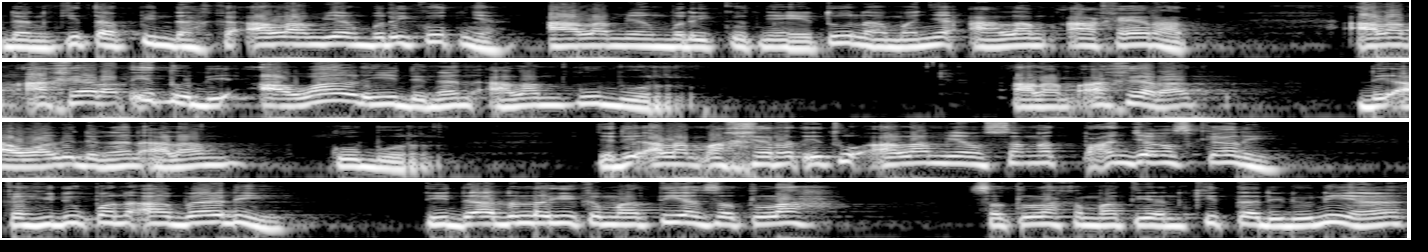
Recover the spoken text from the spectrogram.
dan kita pindah ke alam yang berikutnya. Alam yang berikutnya itu namanya alam akhirat. Alam akhirat itu diawali dengan alam kubur. Alam akhirat diawali dengan alam kubur. Jadi alam akhirat itu alam yang sangat panjang sekali. Kehidupan abadi. Tidak ada lagi kematian setelah setelah kematian kita di dunia,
